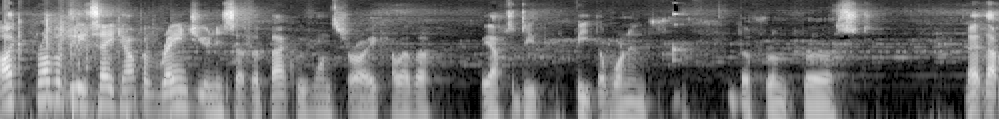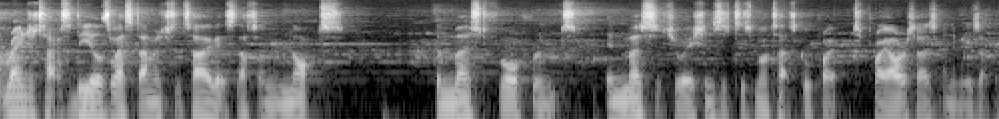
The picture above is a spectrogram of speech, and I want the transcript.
I could probably take out the range units at the back with one strike, however, we have to defeat the one in the front first. Note that range attacks deals less damage to targets that are not the most forefront. In most situations, it is more tactical pri to prioritize enemies at the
